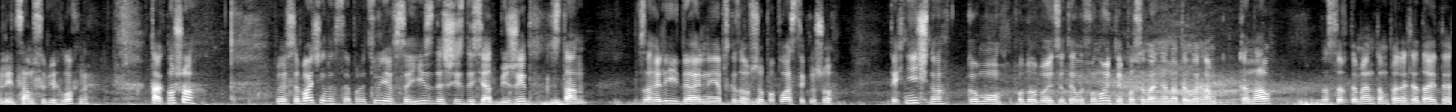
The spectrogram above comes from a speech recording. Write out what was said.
Лід сам собі глохне. Так, ну що, ви все бачили, все працює, все їздить, 60 біжить, стан взагалі ідеальний, я б сказав, що по пластику, що технічно. Кому подобається, телефонуйте, посилання на телеграм-канал з асортиментом переглядайте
